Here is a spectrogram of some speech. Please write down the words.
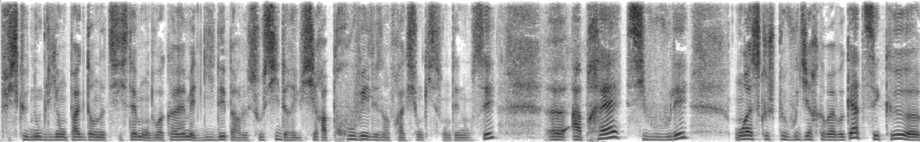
puisque n'oublions pas que dans notre système on doit quand même être guidé par le souci de réussir à prouver les infractions qui sont dénoncées. Euh, après, si vous voulez, moi, ce que je peux vous dire comme avocate, c'est que euh,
